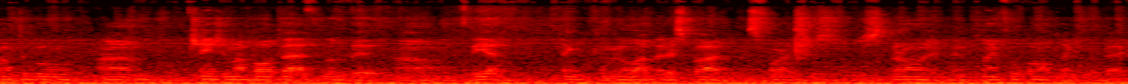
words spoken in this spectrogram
comfortable, um, changing my ball path a little bit. Um, but yeah, I think I'm in a lot better spot as far as just, just throwing and, and playing football and playing for the back.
